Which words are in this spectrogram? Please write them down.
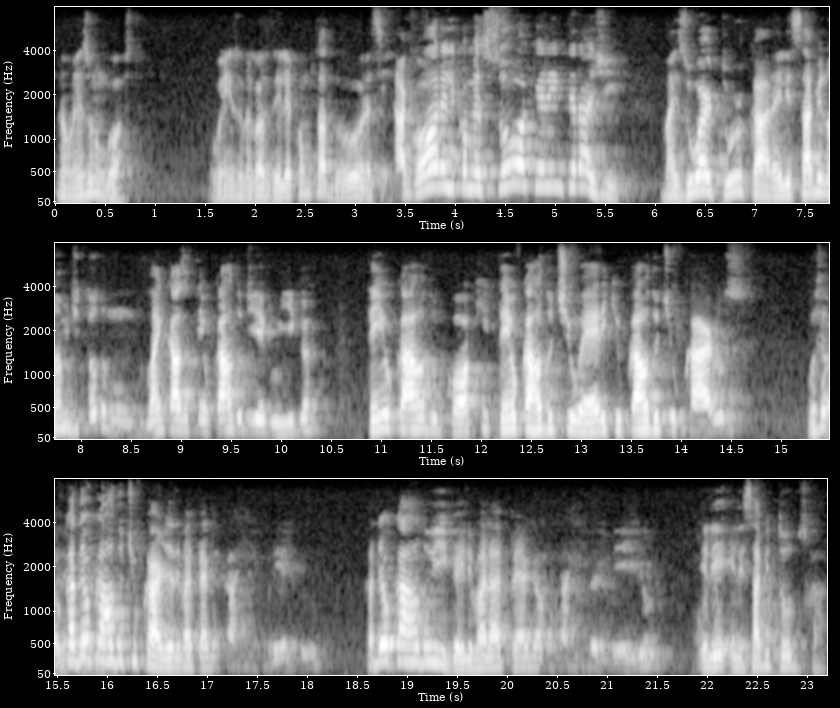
Não, o Enzo não gosta. O Enzo, o negócio dele é computador, assim. Agora ele começou a querer interagir. Mas o Arthur, cara, ele sabe o nome de todo mundo. Lá em casa tem o carro do Diego Iga, tem o carro do Coque, tem o carro do tio Eric, o carro do tio Carlos. Você, Olha cadê o legal. carro do tio Carlos? Ele vai pegar um carrinho preto. Cadê o carro do Iga? Ele vai lá e pega um carrinho vermelho. Ele, ele sabe todos, cara.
